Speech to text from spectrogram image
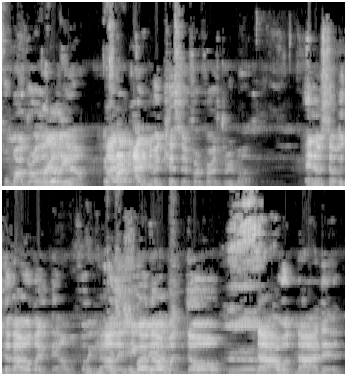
for my girl. Really? down. I, I- didn't, I didn't even kiss her for the first three months, and it was simply because I was like, "Damn, I'm a fucking." you I was kiss like, "She gonna anybody know I'm a dog." Yeah. Nah, I was. Nah, I didn't.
